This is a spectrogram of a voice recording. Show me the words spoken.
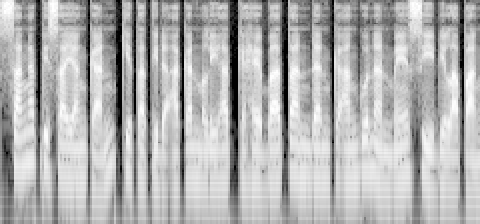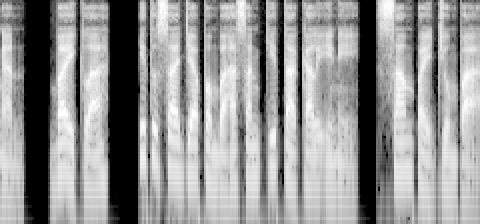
sangat disayangkan kita tidak akan melihat kehebatan dan keanggunan Messi di lapangan. Baiklah, itu saja pembahasan kita kali ini. Sampai jumpa.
